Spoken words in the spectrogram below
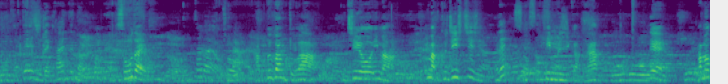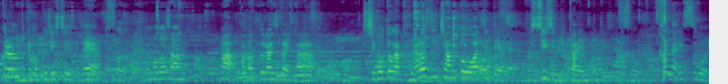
ームページで書いてたもんねそうだよ。そうだよ。そう。アップバンクは一応今今9時7時なんだね。勤務時間が。で鎌倉の時も9時7時で。そうだね。桃蔵さんは鎌倉時代から仕事が必ずちゃんと終わってて7時に帰るっていう。かなりすごい。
